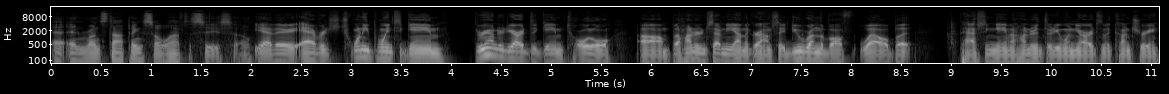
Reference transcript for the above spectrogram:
and, and run stopping. So we'll have to see. So yeah, they average twenty points a game, 300 yards a game total, um, but 170 on the ground. So they do run the ball well, but passing game 131 yards in the country,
